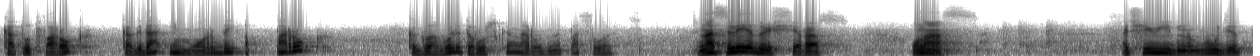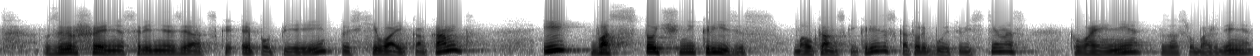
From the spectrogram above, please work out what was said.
коту творог когда и мордой об порог, как глаголит русская народная пословица. На следующий раз у нас, очевидно, будет завершение среднеазиатской эпопеи, то есть Хива и Какант, и восточный кризис, балканский кризис, который будет вести нас к войне за освобождение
